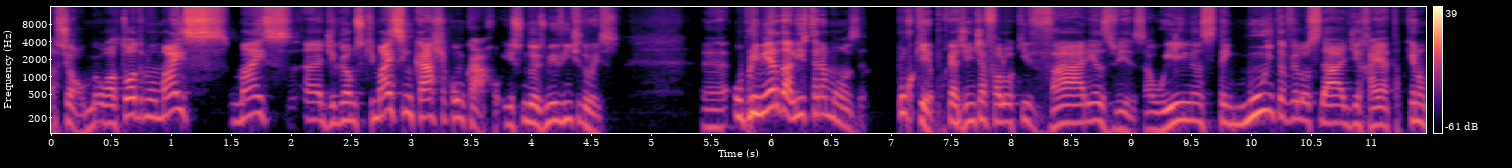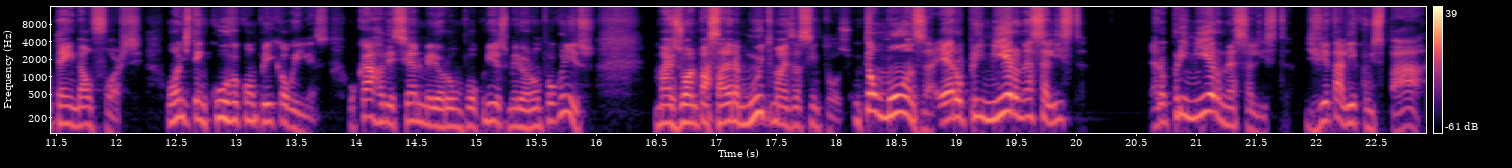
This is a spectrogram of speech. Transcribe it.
Assim, ó, o autódromo mais, mais uh, digamos que mais se encaixa com o carro, isso em 2022. Uh, eh, o primeiro da lista era Monza. Por quê? Porque a gente já falou aqui várias vezes. A Williams tem muita velocidade reta, porque não tem downforce. Onde tem curva, complica a Williams. O carro desse ano melhorou um pouco nisso, melhorou um pouco nisso. Mas o ano passado era muito mais assintoso. Então, Monza era o primeiro nessa lista. Era o primeiro nessa lista. Devia estar ali com Spa.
